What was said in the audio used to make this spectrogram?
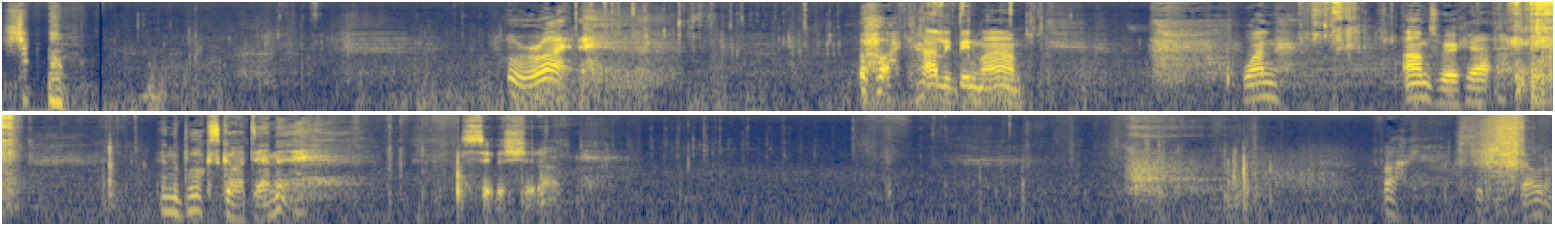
Shaboom. All right. Oh, I can hardly bend my arm. One arms workout in the books, God damn it! Set this shit up. Fuck, shoulder.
